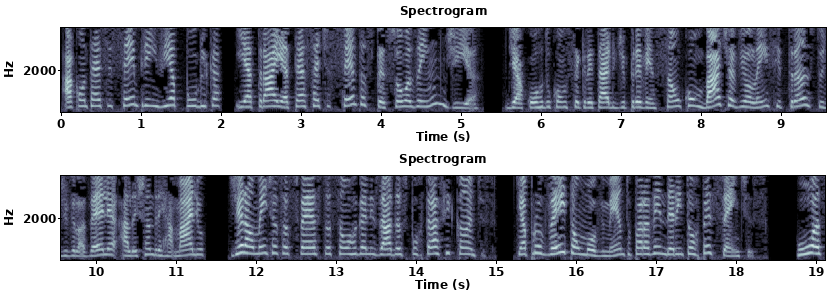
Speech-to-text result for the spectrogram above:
acontece sempre em via pública e atrai até 700 pessoas em um dia. De acordo com o secretário de Prevenção, Combate à Violência e Trânsito de Vila Velha, Alexandre Ramalho, geralmente essas festas são organizadas por traficantes que aproveitam o movimento para vender entorpecentes. Ruas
